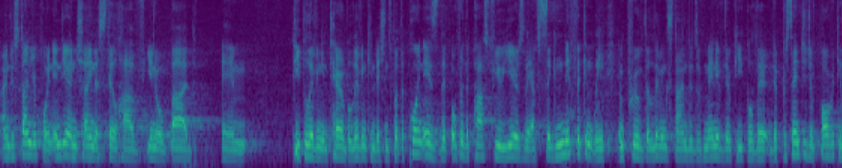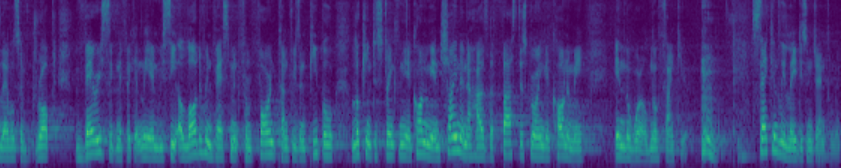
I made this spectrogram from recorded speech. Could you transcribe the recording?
I understand your point. India and China still have, you know, bad um, people living in terrible living conditions. But the point is that over the past few years, they have significantly improved the living standards of many of their people. The, the percentage of poverty levels have dropped very significantly, and we see a lot of investment from foreign countries and people looking to strengthen the economy. And China now has the fastest growing economy in the world. No, thank you. Secondly, ladies and gentlemen,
